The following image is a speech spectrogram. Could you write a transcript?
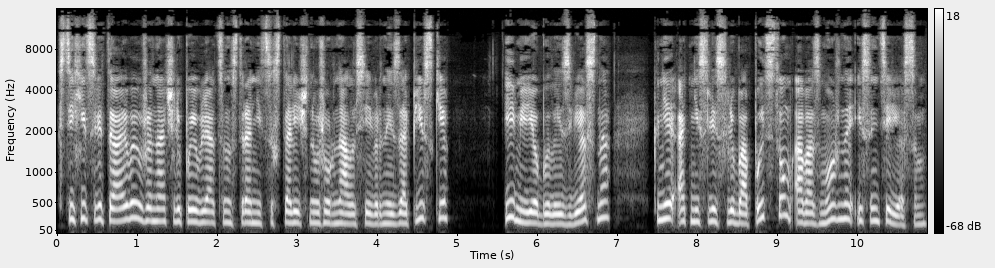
Стихи Цветаевой уже начали появляться на страницах столичного журнала «Северные записки». Имя ее было известно, к ней отнеслись с любопытством, а, возможно, и с интересом.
